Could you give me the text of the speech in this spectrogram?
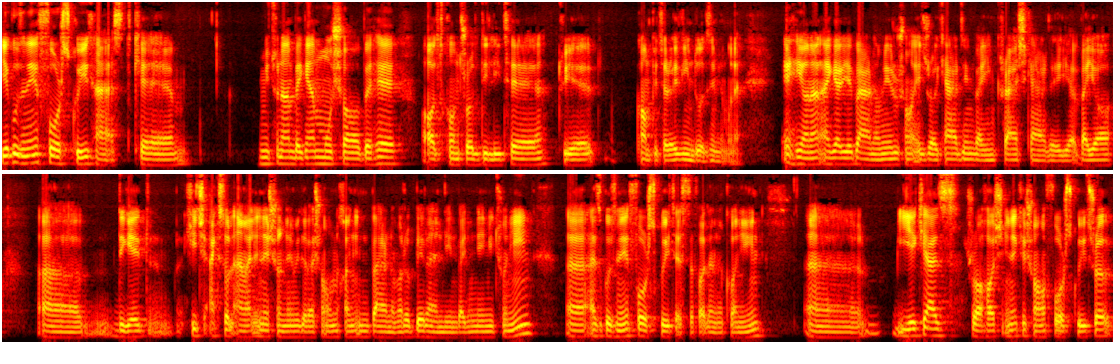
یه گزینه Force Quit هست که می‌تونم بگم مشابه Alt Control Delete توی کامپیوترهای ویندوزی میمونه. احیانا اگر یه برنامه رو شما اجرا کردین و این crash کرده و یا دیگه هیچ عکس العملی نشون نمیده و شما می‌خواین این برنامه رو ببندین ولی نمی‌تونین از گزینه Force Quit استفاده می‌کنین یکی از راهاش اینه که شما Force Quit رو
